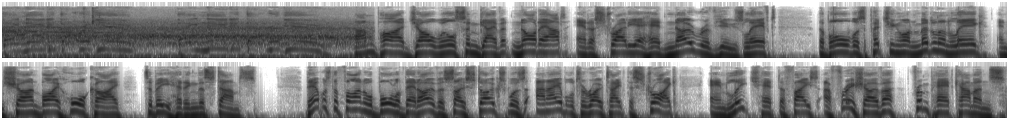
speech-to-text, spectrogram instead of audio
They needed that review. They needed that review. Umpire Joel Wilson gave it not out, and Australia had no reviews left. The ball was pitching on middle and leg and shown by Hawkeye to be hitting the stumps. That was the final ball of that over, so Stokes was unable to rotate the strike, and Leach had to face a fresh over from Pat Cummins.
